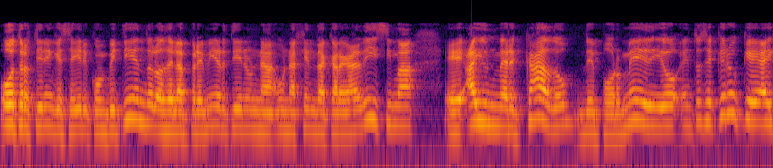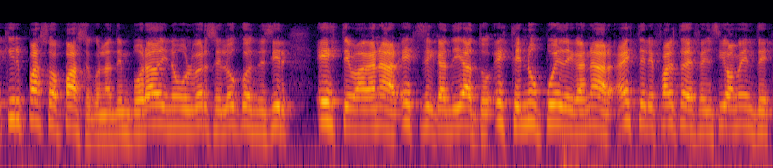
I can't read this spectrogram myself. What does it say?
otros tienen que seguir compitiendo, los de la Premier tienen una, agenda cargadísima, eh, hay un mercado de por medio. Entonces creo que hay que ir paso a paso con la temporada y no volverse locos en decir, este va a ganar, este es el candidato, este no puede ganar, a este le falta defensivamente.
